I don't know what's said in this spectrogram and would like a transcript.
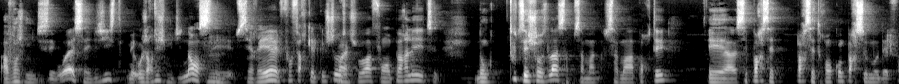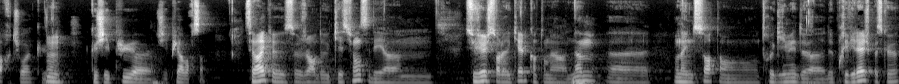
avant, je me disais, ouais, ça existe. Mais aujourd'hui, je me dis, non, c'est c'est réel, faut faire quelque chose, Ouais. tu vois, faut en parler. Donc, toutes ces choses-là, ça ça m'a ça m'a apporté. Et c'est par cette, par cette rencontre, par ce modèle phare, tu vois, que, Mm. que j'ai pu, j'ai pu avoir ça. C'est vrai que ce genre de questions, c'est des euh, sujets sur lesquels, quand on est un homme, euh, on a une sorte, entre guillemets, de, de privilège parce que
